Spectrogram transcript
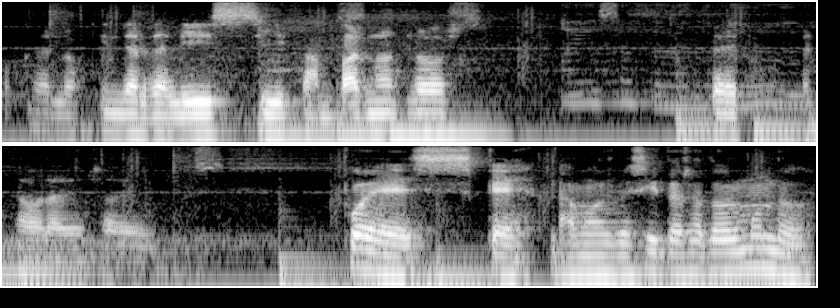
coger los Kinder de Lis y zampárnoslos, pero es la hora de saber. Pues, ¿qué? ¿Damos besitos a todo el mundo?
